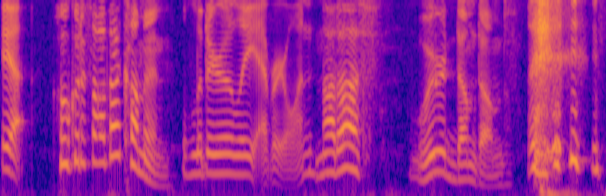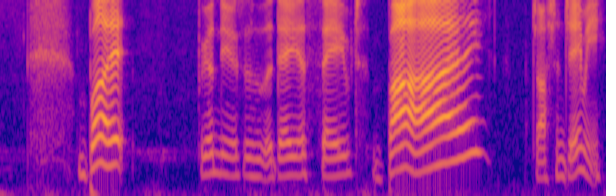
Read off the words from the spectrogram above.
Yeah. Who could have saw that coming? Literally everyone. Not us. We're dum dums. But the good news is that the day is saved by Josh and Jamie,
